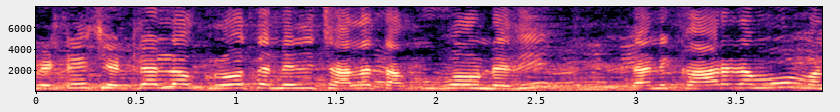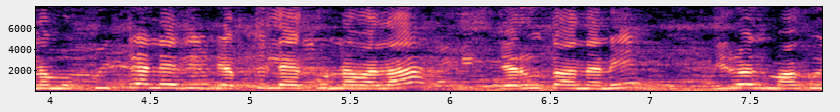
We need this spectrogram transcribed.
పెట్టే చెట్లలో గ్రోత్ అనేది చాలా తక్కువగా ఉండేది. దానికి కారణము మనము పిట్ అనేది డెప్త్ లేకుండా వల్ల జరుగుతుందని. ఈరోజు మాకు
